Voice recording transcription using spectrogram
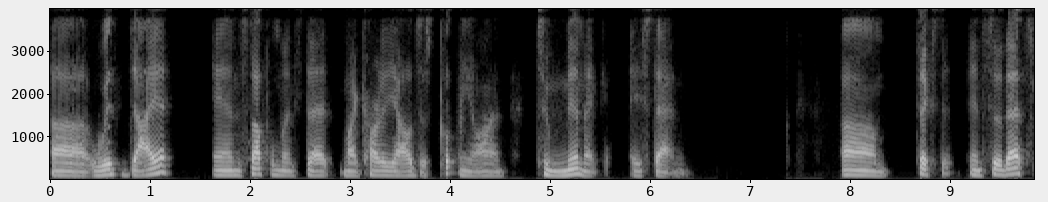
uh, with diet and supplements that my cardiologist put me on to mimic a statin. Um, fixed it, and so that's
